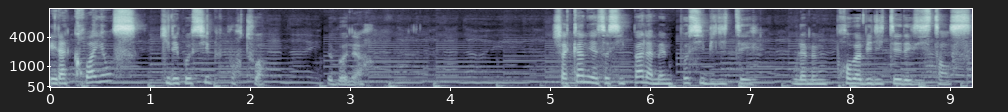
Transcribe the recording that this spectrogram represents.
est la croyance qu'il est possible pour toi, le bonheur. Chacun n'y associe pas la même possibilité ou la même probabilité d'existence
